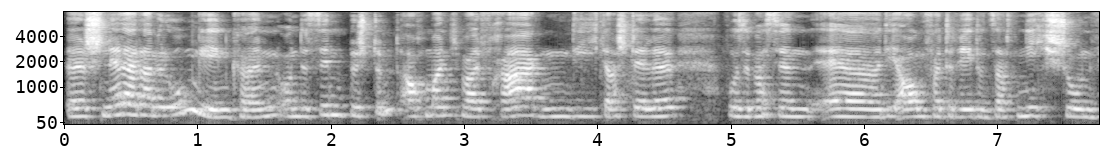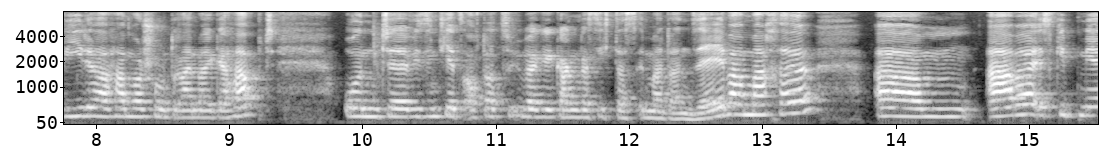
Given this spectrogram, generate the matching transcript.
äh, schneller damit umgehen können. Und es sind bestimmt auch manchmal Fragen, die ich da stelle, wo Sebastian äh, die Augen verdreht und sagt, nicht schon wieder, haben wir schon dreimal gehabt. Und äh, wir sind jetzt auch dazu übergegangen, dass ich das immer dann selber mache. Ähm, aber es gibt mir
